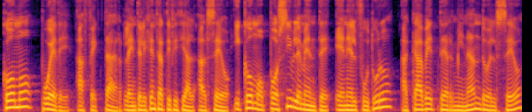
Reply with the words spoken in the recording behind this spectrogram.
cómo puede afectar la inteligencia artificial al SEO y cómo posiblemente en el futuro acabe terminando el SEO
